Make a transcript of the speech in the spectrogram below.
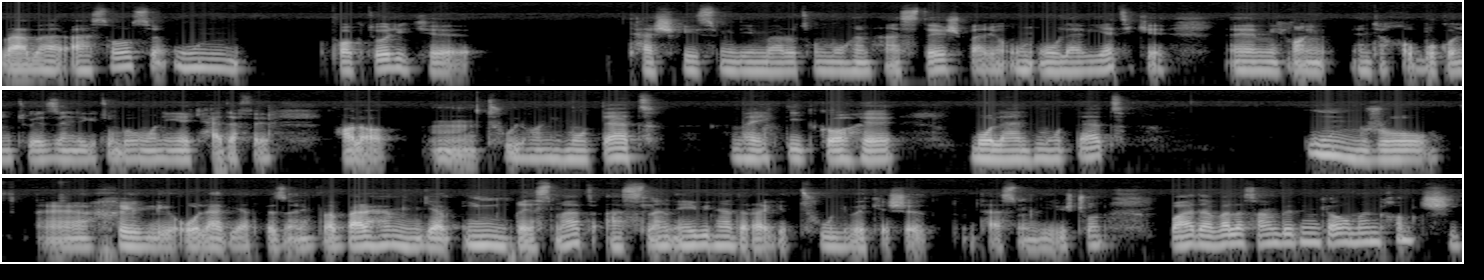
و بر اساس اون فاکتوری که تشخیص میدیم براتون مهم هستش برای اون اولویتی که می‌خواین انتخاب بکنید توی زندگیتون به عنوان یک هدف حالا طولانی مدت و یک دیدگاه بلند مدت اون رو خیلی اولویت بزنیم و برای همین میگم این قسمت اصلا عیبی نداره اگه طول بکشه تصمیم گیریش چون باید اول اصلا بدونیم که آقا من می‌خوام چی,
